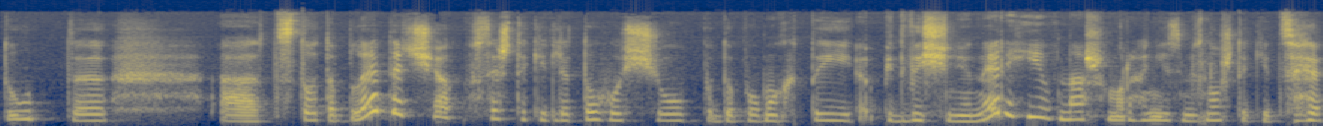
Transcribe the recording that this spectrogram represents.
Тут е, е, 100 таблеточок, все ж таки для того, щоб допомогти підвищенню енергії в нашому організмі. Знову ж таки, це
